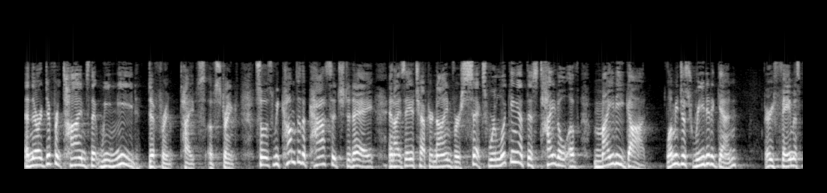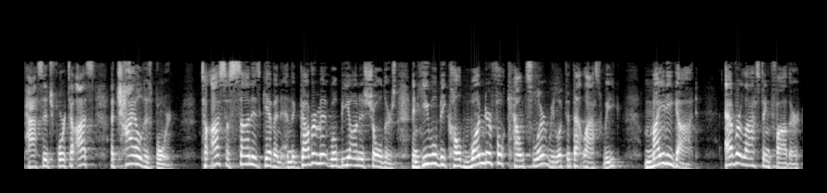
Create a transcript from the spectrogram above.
And there are different times that we need different types of strength. So as we come to the passage today in Isaiah chapter 9 verse 6, we're looking at this title of Mighty God. Let me just read it again. Very famous passage. For to us a child is born. To us a son is given and the government will be on his shoulders and he will be called Wonderful Counselor. We looked at that last week. Mighty God, Everlasting Father,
